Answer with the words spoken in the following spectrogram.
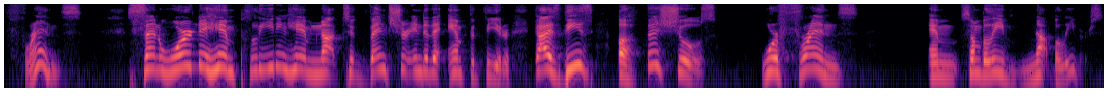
Friends sent word to him, pleading him not to venture into the amphitheater. Guys, these officials were friends, and some believe not believers.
